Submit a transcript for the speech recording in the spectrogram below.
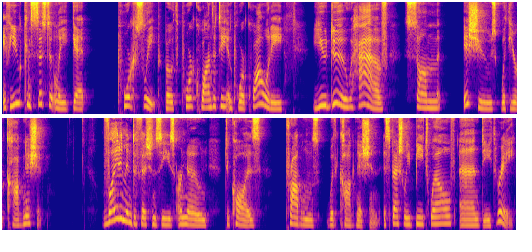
if you consistently get poor sleep, both poor quantity and poor quality, you do have some issues with your cognition. Vitamin deficiencies are known to cause problems with cognition, especially B12 and D3.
